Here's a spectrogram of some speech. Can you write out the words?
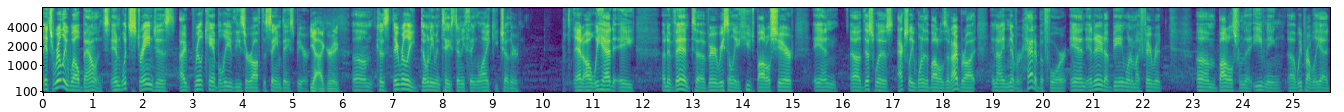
it's really well balanced. And what's strange is I really can't believe these are off the same base beer Yeah, I agree. because they really don't even taste anything like each other at all. We had a an event uh, very recently, a huge bottle share, and uh, this was actually one of the bottles that I brought, and I never had it before, and it ended up being one of my favorite um, bottles from that evening. Uh, we probably had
